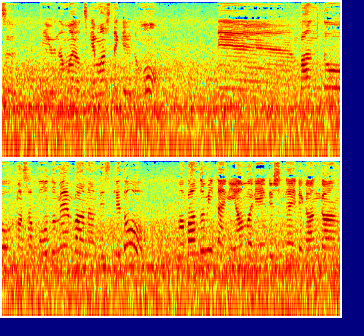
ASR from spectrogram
ツっていう名前を付けましたけれども、えー、バンド、まあ、サポートメンバーなんですけど、まあ、バンドみたいにあんまり遠慮しないでガンガン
